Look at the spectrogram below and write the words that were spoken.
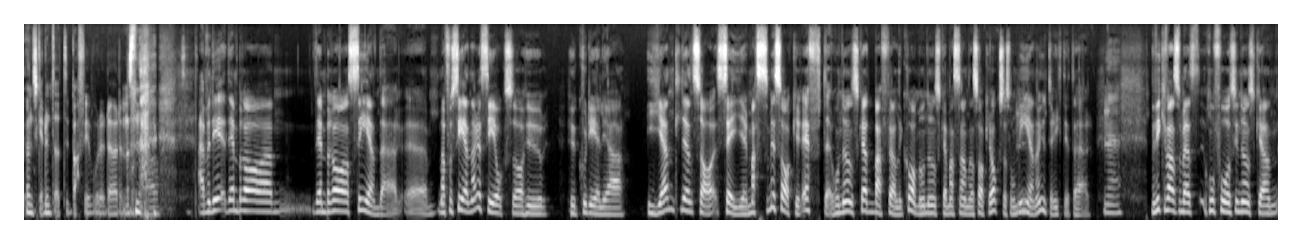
önskar du inte att Buffy vore död eller sånt? Ja. Ja, men det, det, är en bra, det är en bra scen där. Eh, Man får senare se också hur, hur Cordelia egentligen sa, säger massor med saker efter. Hon önskar att Buffy aldrig kom, hon önskar massa andra saker också, så hon Mm. menar ju inte riktigt det här. Nej. Men vilket fall som helst, hon får sin önskan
